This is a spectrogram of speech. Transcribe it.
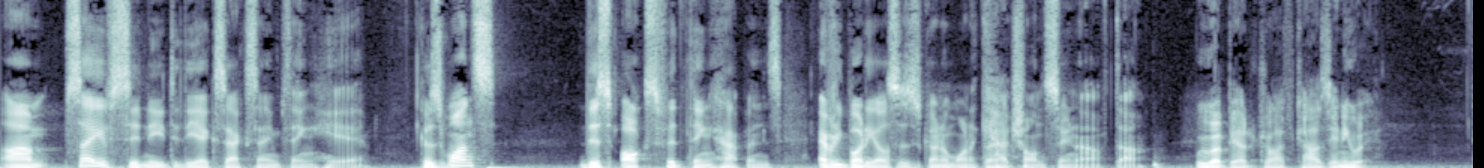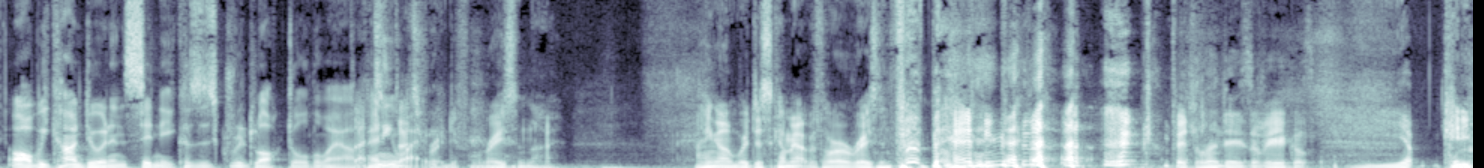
Um, say if Sydney did the exact same thing here, because once this Oxford thing happens, everybody else is going to want to catch on soon after. we won't be able to drive cars anywhere. Oh, we can't do it in Sydney because it's gridlocked all the way up That's, anyway. that's for a different reason, though. Hang on, we're just coming up with a reason for banning petrol and diesel vehicles. yep. Can you?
